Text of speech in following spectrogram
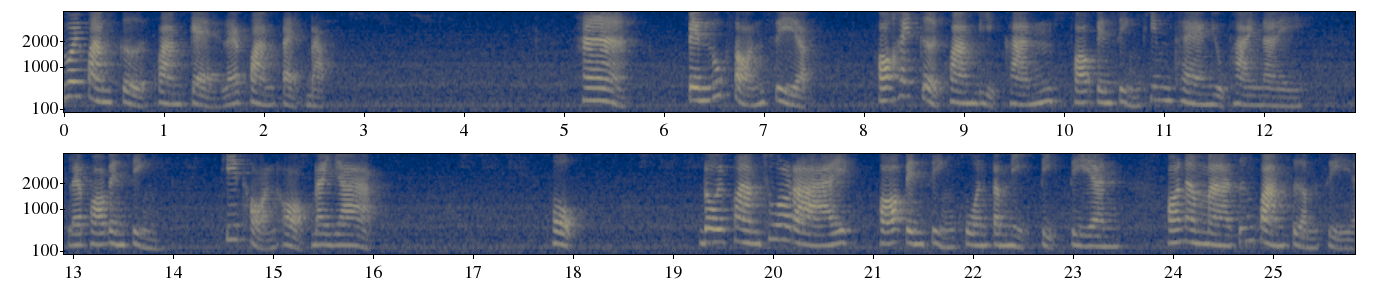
ด้วยความเกิดความแก่และความแตกดับ 5. เป็นลูกศรเสียบ เพราะให้เกิดความบีบคั้น เพราะเป็นสิ่งทิ่มแทงอยู่ภายใน และเพราะเป็นสิ่งที่ถอนออกได้ยาก 6. โดยความชั่วร้าย เพราะเป็นสิ่งควรตำหนิติเตียน เพราะนำมาซึ่งความเสื่อมเสีย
